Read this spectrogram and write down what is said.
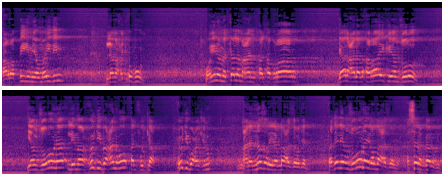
عن ربهم يومئذ لمحجوبون. وهنا نتكلم عن الأبرار قال على الأرائك ينظرون. ينظرون لما حجب عنه الفجار. حجبوا عن شنو؟ عن النظر إلى الله عز وجل. فذل ينظرون إلى الله عز وجل. السلف قالوا كده.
